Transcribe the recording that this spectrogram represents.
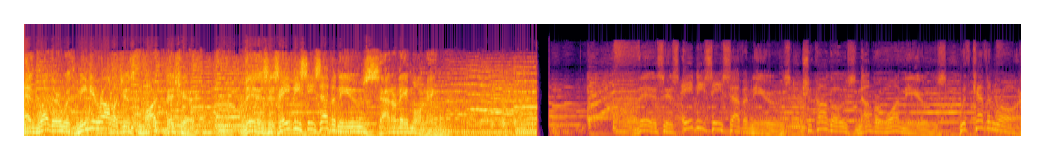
and weather with meteorologist Mark Bishop. This is ABC 7 News Saturday morning. This is ABC 7 News, Chicago's number one news, with Kevin Roy,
